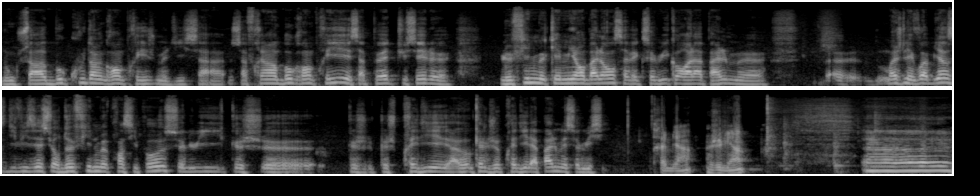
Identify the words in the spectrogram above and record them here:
Donc ça a beaucoup d'un grand prix, je me dis. Ça, ça ferait un beau grand prix et ça peut être, tu sais, le, le film qui est mis en balance avec celui qui aura la palme. Euh, euh, moi, je les vois bien se diviser sur deux films principaux, celui que je, que je, que je prédis, auquel je prédis la palme et celui-ci. Très bien. Julien? Euh,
